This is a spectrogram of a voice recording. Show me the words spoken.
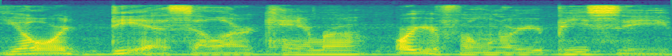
your DSLR camera or your phone or your PC.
